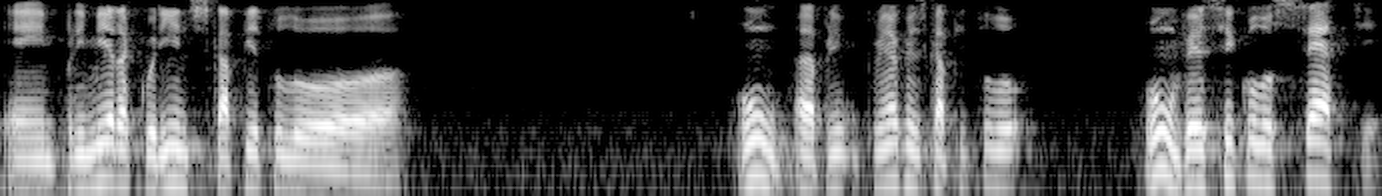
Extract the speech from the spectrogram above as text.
em 1 Coríntios capítulo 1, uh, 1 Coríntios capítulo 1, versículo 7.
